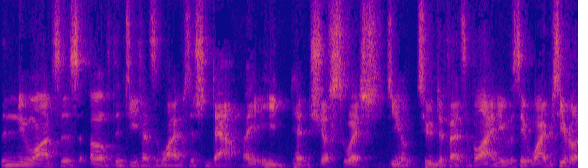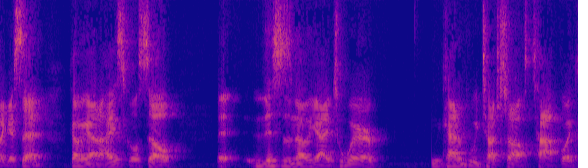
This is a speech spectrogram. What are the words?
the nuances of the defensive line position down. Like he had just switched, you know, to defensive line. He was a wide receiver, like I said, coming out of high school. So this is another guy to where kind of we touched off the top. Like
